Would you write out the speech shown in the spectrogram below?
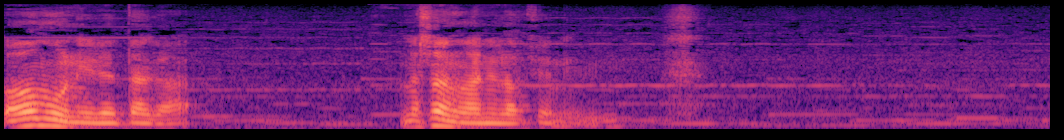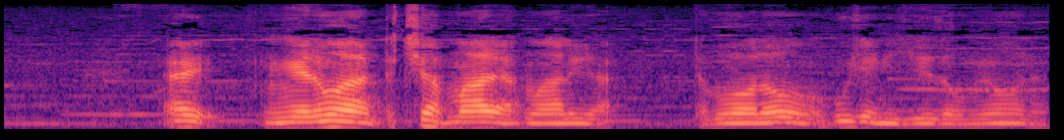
ကောင်းမွန်နေတဲ့တက်က25နှစ်လောက်ဖြစ်နေပြီအဲ့ငယ်တော့ကတစ်ချက်မှားတယ်အမှားလေးကတဘောလုံးအခုချိန်ကြီးရေစုံမျောနေ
